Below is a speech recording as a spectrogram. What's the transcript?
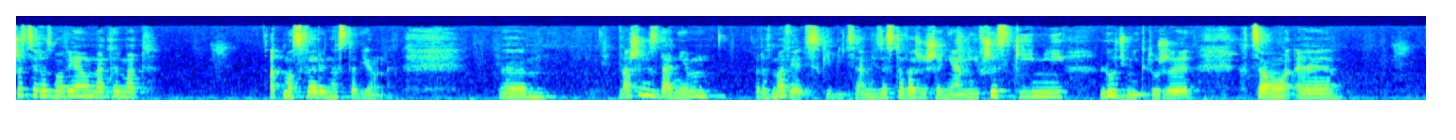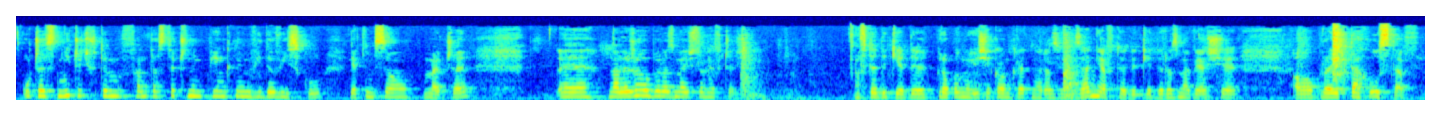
wszyscy rozmawiają na temat atmosfery na stadionach. Naszym zdaniem rozmawiać z kibicami, ze stowarzyszeniami, wszystkimi ludźmi, którzy chcą e, uczestniczyć w tym fantastycznym, pięknym widowisku, jakim są mecze, e, należałoby rozmawiać trochę wcześniej. Wtedy, kiedy proponuje się konkretne rozwiązania, wtedy, kiedy rozmawia się o projektach ustaw.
